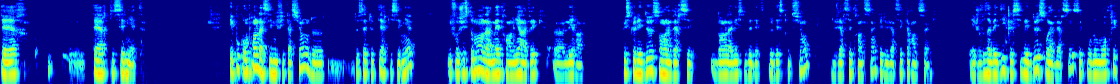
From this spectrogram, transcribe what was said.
terre, terre qui s'émiette. Et pour comprendre la signification de, cette terre qui s'émiette, il faut justement la mettre en lien avec euh, les puisque les deux sont inversés dans la liste de, de destruction du verset 35 et du verset 45. Et je vous avais dit que si les deux sont inversés, c'est pour nous montrer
